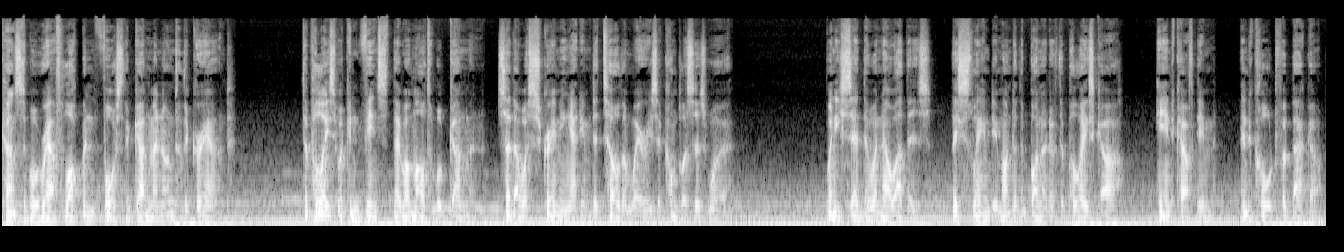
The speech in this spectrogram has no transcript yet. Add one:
Constable Ralph Lockman forced the gunman onto the ground. The police were convinced there were multiple gunmen, so they were screaming at him to tell them where his accomplices were. When he said there were no others, they slammed him onto the bonnet of the police car, handcuffed him, and called for backup.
